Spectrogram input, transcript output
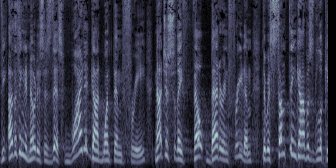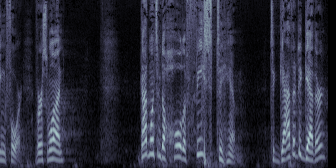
The other thing to notice is this why did God want them free? Not just so they felt better in freedom, there was something God was looking for. Verse 1 God wants them to hold a feast to Him, to gather together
